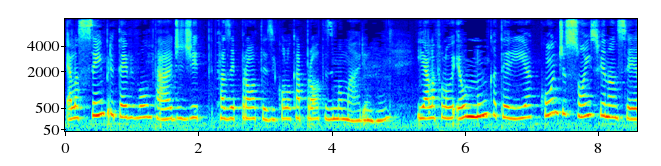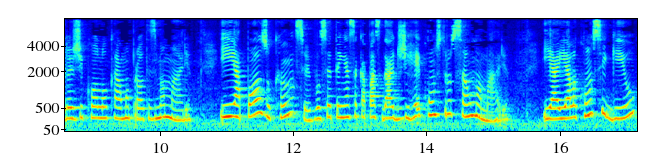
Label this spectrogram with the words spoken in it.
Ela sempre teve vontade de fazer prótese, colocar prótese mamária. Uhum. E ela falou: eu nunca teria condições financeiras de colocar uma prótese mamária. E após o câncer, você tem essa capacidade de reconstrução mamária. E aí ela conseguiu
